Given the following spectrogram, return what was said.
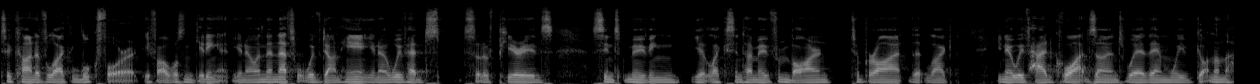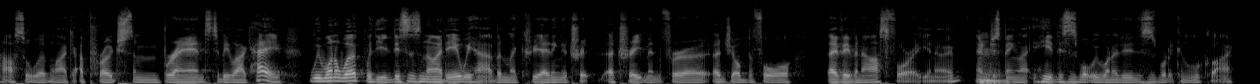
to kind of like look for it if I wasn't getting it, you know. And then that's what we've done here, you know. We've had sort of periods since moving, yeah, like since I moved from Byron to Bright that like you know, we've had quiet zones where then we've gotten on the hustle and like approached some brands to be like, hey, we want to work with you. This is an idea we have, and like creating a, tri- a treatment for a, a job before they've even asked for it, you know, and just being like, here, this is what we want to do. This is what it can look like.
